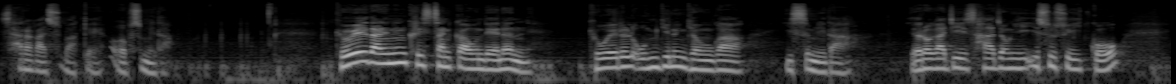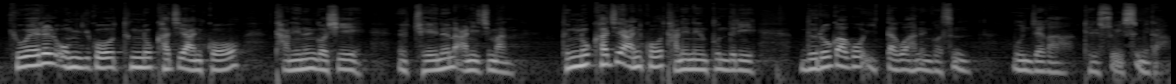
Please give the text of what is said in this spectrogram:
살아갈 수밖에 없습니다. 교회에 다니는 크리스찬 가운데는 교회를 옮기는 경우가 있습니다. 여러 가지 사정이 있을 수 있고 교회를 옮기고 등록하지 않고 다니는 것이 죄는 아니지만 등록하지 않고 다니는 분들이 늘어가고 있다고 하는 것은 문제가 될 수 있습니다.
